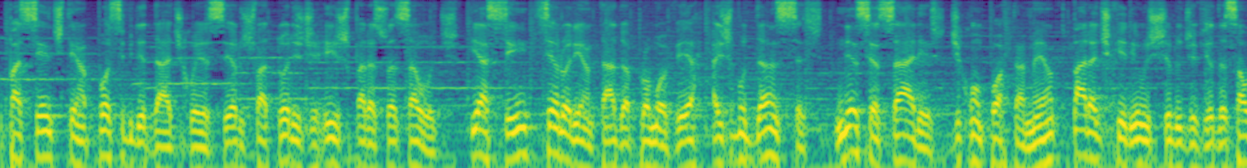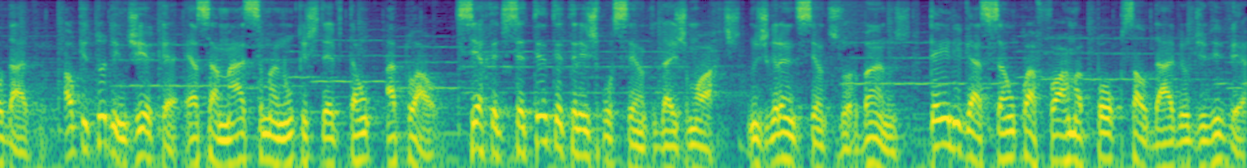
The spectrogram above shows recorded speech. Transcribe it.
o paciente tem a possibilidade de conhecer os fatores de risco para a sua saúde e, assim, ser orientado a promover as mudanças necessárias de comportamento para adquirir um estilo de vida saudável. Ao que tudo indica, essa máxima nunca esteve tão atual. Cerca de 73% das mortes nos grandes centros urbanos têm ligação com a forma pouco saudável de viver.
